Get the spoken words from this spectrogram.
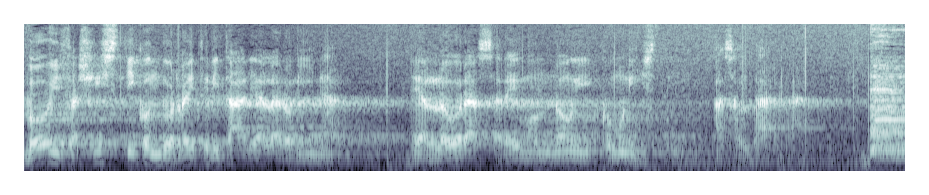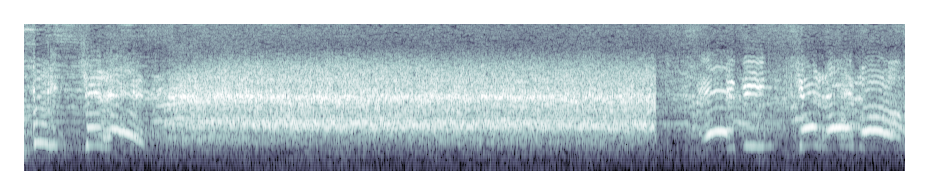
Voi fascisti condurrete l'Italia alla rovina e allora saremo noi comunisti a salvarla. Vincere! E vinceremo!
